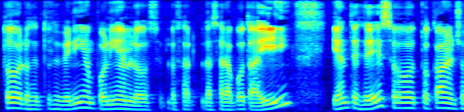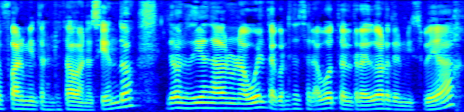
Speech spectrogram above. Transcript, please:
Todos los entonces venían, ponían los, los, la zarapota ahí, y antes de eso tocaban el shofar mientras lo estaban haciendo, y todos los días daban una vuelta con esta zarapota alrededor del misbeach,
